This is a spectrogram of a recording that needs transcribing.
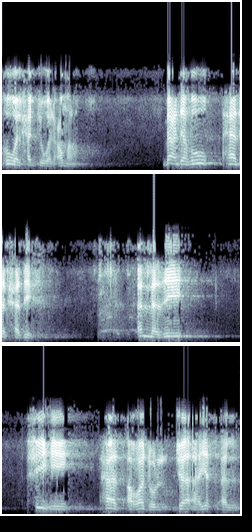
هو الحج والعمرة. بعده هذا الحديث. الذي فيه هذا الرجل جاء يسأل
